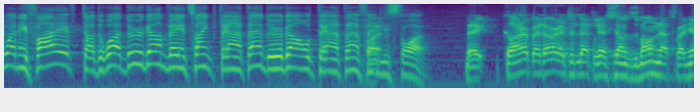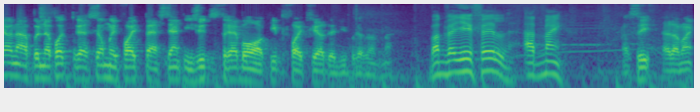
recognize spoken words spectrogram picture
Ouais. 25. Tu as droit à deux gars de 25 et 30 ans, deux haut de 30 ans, fin Ouais. de l'histoire. Ben, Connor Bedard a toute la pression du monde. Lafrenière n'a n'a pas de pression, mais il faut être patient. Puis il joue du très bon hockey puis il faut être fier de lui présentement. Bonne veillée, Phil. À demain. Merci. À demain.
